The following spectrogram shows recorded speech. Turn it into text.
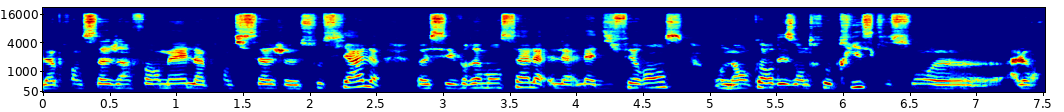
l'apprentissage informel, l'apprentissage social. Euh, c'est vraiment ça la, la, la, différence. On a encore des entreprises qui sont alors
